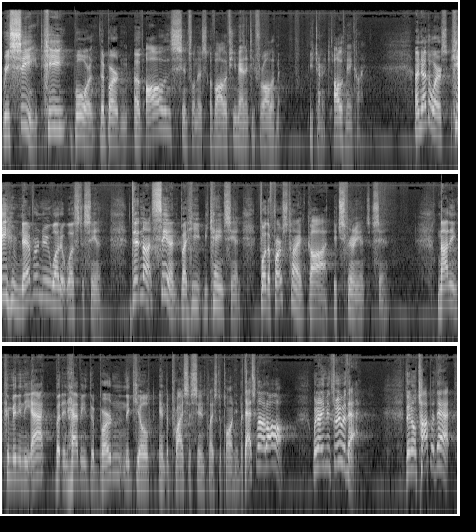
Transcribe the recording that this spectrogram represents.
received, he bore the burden of all of the sinfulness of all of humanity for all of eternity, all of mankind. In other words, he who never knew what it was to sin did not sin, but he became sin. For the first time, God experienced sin not in committing the act, but in having the burden, the guilt, and the price of sin placed upon him. But that's not all. We're not even through with that. Then, on top of that,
